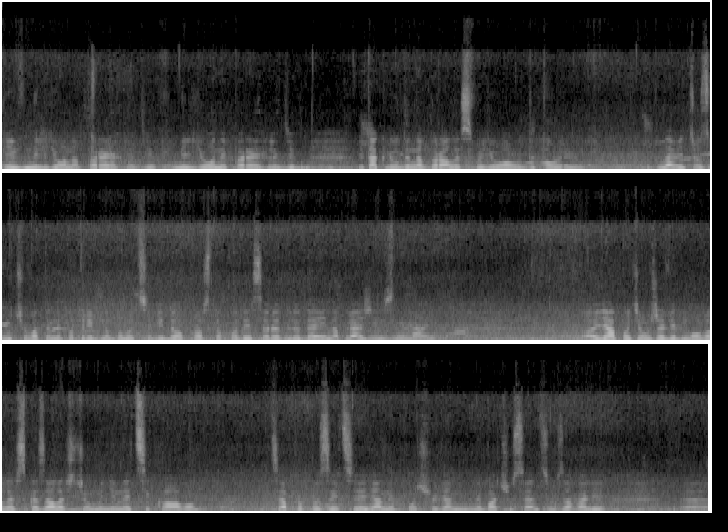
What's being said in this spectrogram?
півмільйона переглядів, мільйони переглядів. І так люди набирали свою аудиторію. Навіть озвучувати не потрібно було ці відео, просто ходи серед людей на пляжі і знімай. Я потім вже відмовилась, сказала, що мені не цікаво ця пропозиція. Я не хочу, я не бачу сенсу взагалі е,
